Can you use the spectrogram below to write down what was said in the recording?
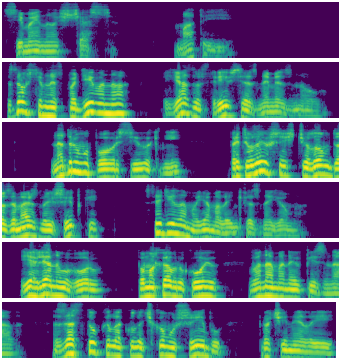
сімейного щастя. Мати її. Зовсім несподівано я зустрівся з ними знову. На другому поверсі в окні, притулившись чолом до замерзлої шибки, сиділа моя маленька знайома. Я глянув угору, помахав рукою, вона мене впізнала, застукала кулачком у шибу, прочинила її.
